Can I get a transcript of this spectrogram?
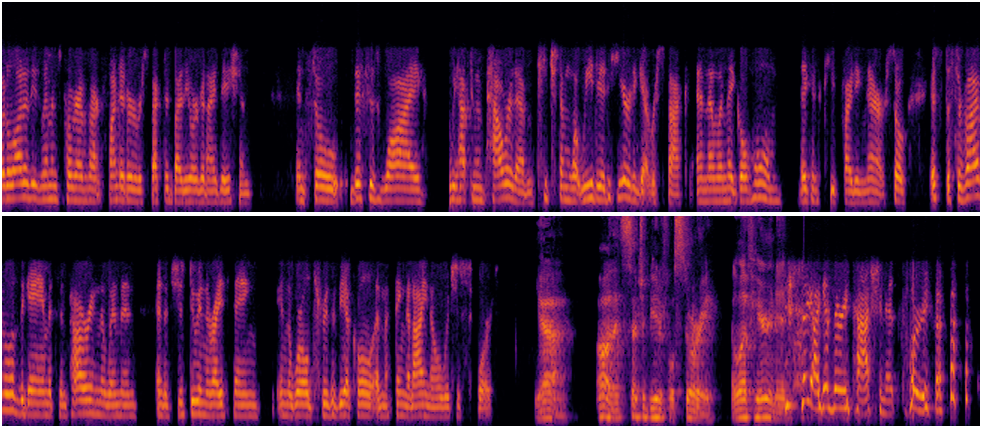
but a lot of these women's programs aren't funded or respected by the organizations. And so this is why we have to empower them, teach them what we did here to get respect. And then when they go home, they can keep fighting there. So it's the survival of the game, it's empowering the women, and it's just doing the right thing in the world through the vehicle and the thing that I know, which is sport. Yeah. Oh, that's such a beautiful story. I love hearing it. I get very passionate. Sorry.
